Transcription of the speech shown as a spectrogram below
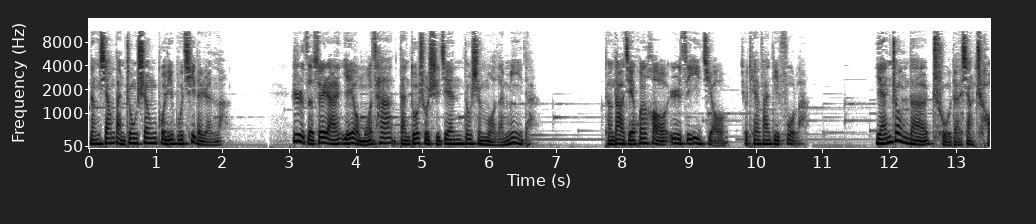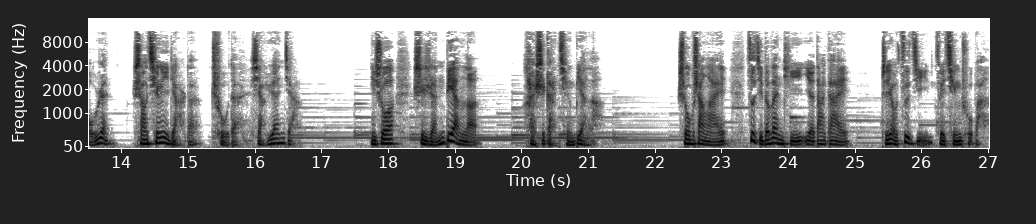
能相伴终生、不离不弃的人了。日子虽然也有摩擦，但多数时间都是抹了蜜的。等到结婚后，日子一久，就天翻地覆了。严重的处的像仇人，稍轻一点的处的像冤家。你说是人变了，还是感情变了？说不上来，自己的问题也大概只有自己最清楚吧。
